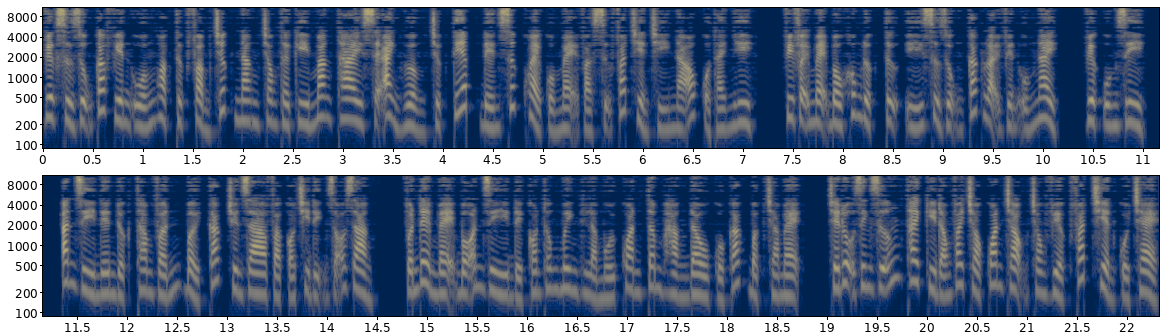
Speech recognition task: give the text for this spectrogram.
Việc sử dụng các viên uống hoặc thực phẩm chức năng trong thời kỳ mang thai sẽ ảnh hưởng trực tiếp đến sức khỏe của mẹ và sự phát triển trí não của thai nhi. Vì vậy mẹ bầu không được tự ý sử dụng các loại viên uống này, việc uống gì, ăn gì nên được tham vấn bởi các chuyên gia và có chỉ định rõ ràng. Vấn đề mẹ bầu ăn gì để con thông minh là mối quan tâm hàng đầu của các bậc cha mẹ. Chế độ dinh dưỡng thai kỳ đóng vai trò quan trọng trong việc phát triển của trẻ,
